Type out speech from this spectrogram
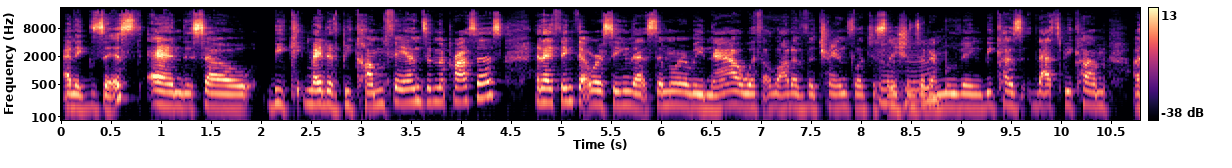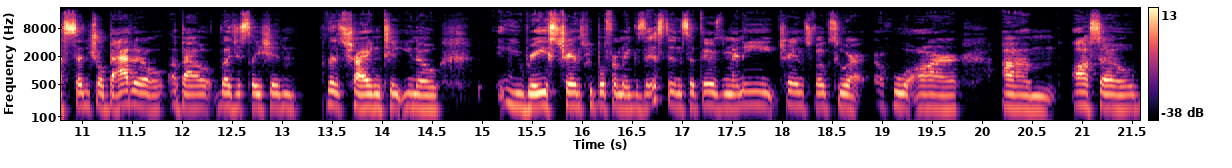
and exist and so be might have become fans in the process and i think that we're seeing that similarly now with a lot of the trans legislations that Mhm. are moving because that's become a central battle about legislation that's trying to you know erase trans people from existence that there's many trans folks who are who are um also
